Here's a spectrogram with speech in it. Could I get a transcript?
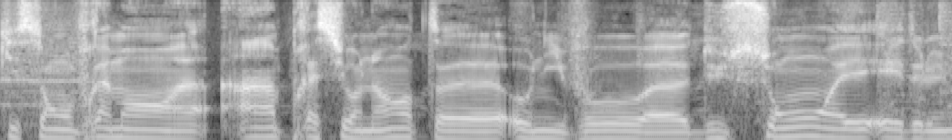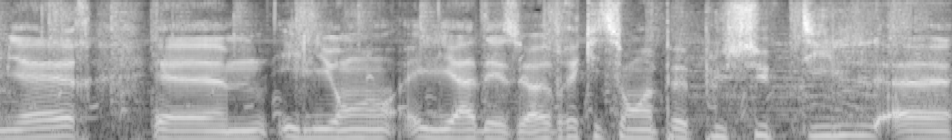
qui sont vraiment impressionnantes au niveau du son et, et de lumière il y, il y a des œuvres qui sont un peu plus subtiles, euh,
